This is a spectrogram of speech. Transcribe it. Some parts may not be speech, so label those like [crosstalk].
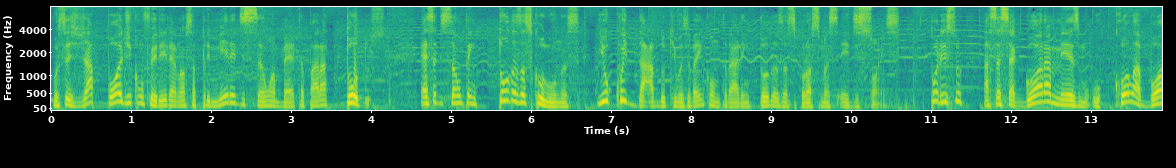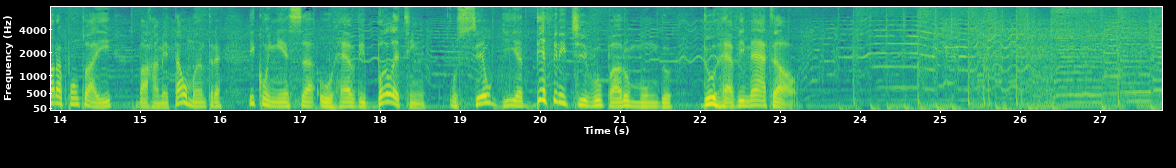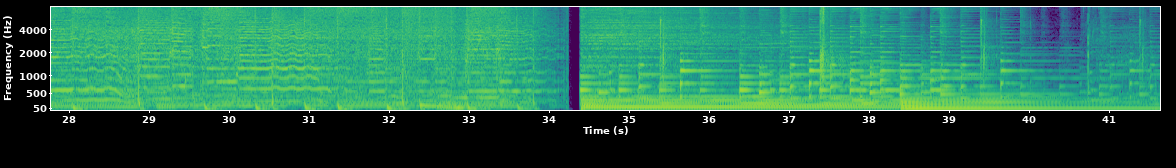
você já pode conferir a nossa primeira edição aberta para todos. Essa edição tem todas as colunas e o cuidado que você vai encontrar em todas as próximas edições. Por isso, acesse agora mesmo o colabora.ai barra metalmantra e conheça o Heavy Bulletin, o seu guia definitivo para o mundo do heavy metal.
